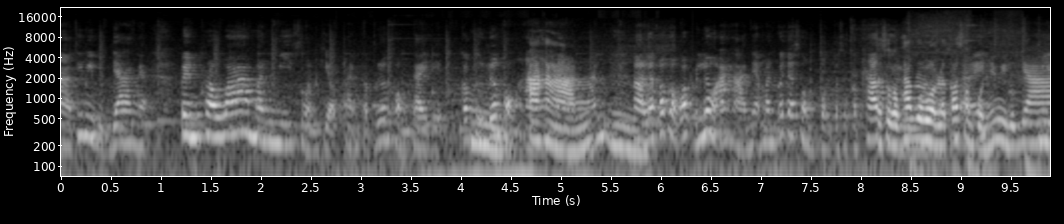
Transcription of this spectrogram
อ่าที่มีบุตรยากเนี่ยเป็นเพราะว่า Okay. มันมีส่วนเกี่ยวพันกับเรื่องของไดเอทก็คืออมเรื่องของอาอาหาหารรอืมอ่าแล้วเขาบอกว่าเป็นเรื่องของอาหารเนี่ยมันก็จะส่งผลต่อสุขภาพแต่สุขภาพโดยรวมๆแล้วก็ช่ไส่งผลให้มีลูกยากมี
